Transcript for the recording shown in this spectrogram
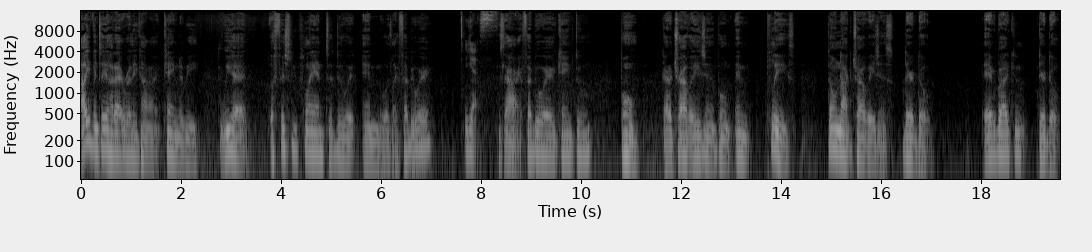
i even tell you how that really kind of came to be we had officially planned to do it in what was like february Yes. He's like, all right, February came through, boom, got a travel agent, boom. And please, don't knock travel agents. They're dope. Everybody can, they're dope.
